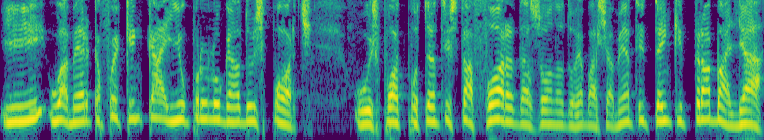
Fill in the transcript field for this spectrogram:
e o América foi quem caiu para o lugar do esporte. O esporte, portanto, está fora da zona do rebaixamento e tem que trabalhar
